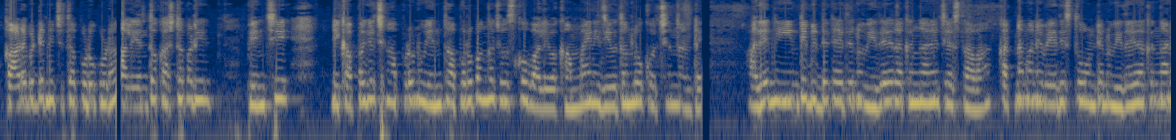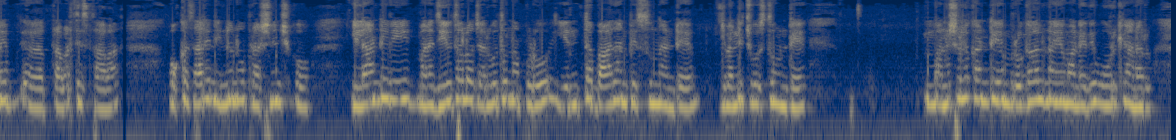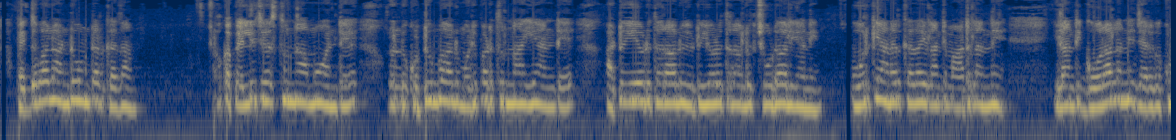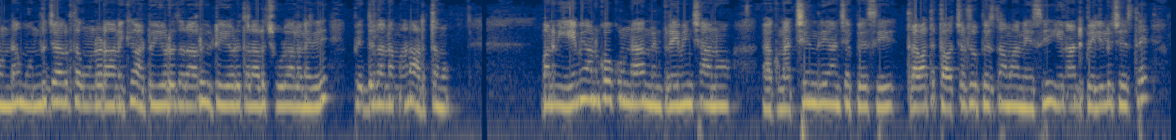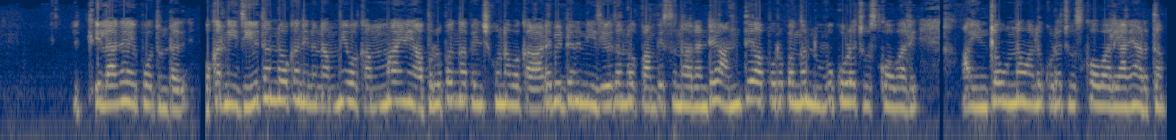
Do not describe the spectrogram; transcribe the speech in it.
ఒక ఆడబిడ్డనిచ్చేటప్పుడు కూడా వాళ్ళు ఎంతో కష్టపడి పెంచి నీకు అప్పగించినప్పుడు నువ్వు ఎంత అపురూపంగా చూసుకోవాలి. ఒక అమ్మాయి నీ జీవితంలోకి వచ్చిందంటే అదే నీ ఇంటి బిడ్డకైతే నువ్వు ఇదే రకంగానే చేస్తావా? కట్నం అనే వేధిస్తూ ఉంటే నువ్వు ఇదే రకంగానే ప్రవర్తిస్తావా? ఒక్కసారి నిన్ను నువ్వు ప్రశ్నించుకో. ఇలాంటివి మన జీవితంలో జరుగుతున్నప్పుడు ఎంత బాధ అనిపిస్తుందంటే ఇవన్నీ చూస్తూ ఉంటే మనుషుల కంటే మృగాలు నయం అనేది ఊరికే అనరు. పెద్దవాళ్ళు అంటూ ఉంటారు కదా ఒక పెళ్ళి చేస్తున్నాము అంటే రెండు కుటుంబాలు ముడిపడుతున్నాయి అంటే అటు ఏడు తరాలు ఇటు ఏడు తరాలు చూడాలి అని. ఊరికే అనరు కదా ఇలాంటి మాటలన్నీ. ఇలాంటి ఘోరాలన్నీ జరగకుండా ముందు జాగ్రత్తగా ఉండడానికి అటు ఏడు తరాలు ఇటు ఏడు తరాలు చూడాలనేది పెద్దలన్నమని అర్థము. మనం ఏమీ అనుకోకుండా నేను ప్రేమించాను నాకు నచ్చింది అని చెప్పేసి తర్వాత టార్చర్ చూపిస్తామనేసి ఇలాంటి పెళ్ళిళ్ళు చేస్తే ఇలాగే అయిపోతుంటది. ఒకరు నీ జీవితంలో ఒక నిన్ను నమ్మి ఒక అమ్మాయిని అపురూపంగా పెంచుకున్న ఒక ఆడబిడ్డని నీ జీవితంలో పంపిస్తున్నారంటే అంతే అపురూపంగా నువ్వు కూడా చూసుకోవాలి. ఆ ఇంట్లో ఉన్న వాళ్ళు కూడా చూసుకోవాలి అని అర్థం.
